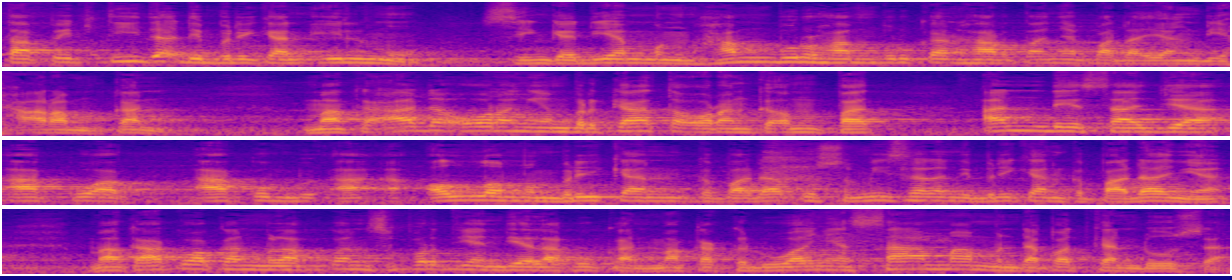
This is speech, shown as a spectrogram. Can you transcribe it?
tapi tidak diberikan ilmu sehingga dia menghambur-hamburkan hartanya pada yang diharamkan. Maka ada orang yang berkata orang keempat, andai saja aku aku Allah memberikan kepadaku semisal yang diberikan kepadanya maka aku akan melakukan seperti yang dia lakukan. Maka keduanya sama mendapatkan dosa.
